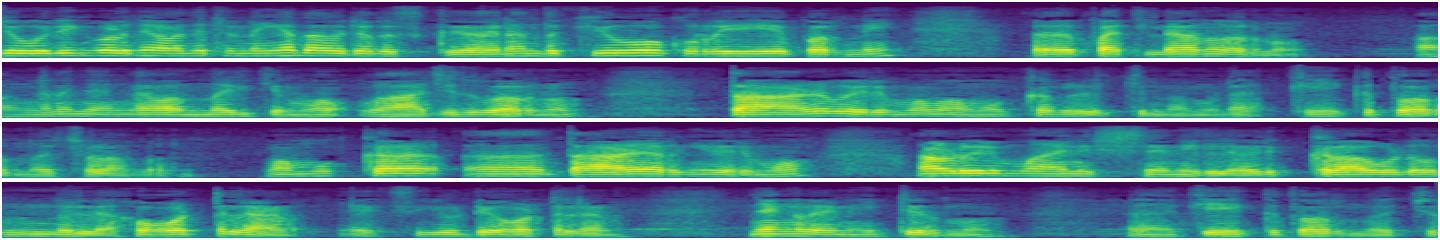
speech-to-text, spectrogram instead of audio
ജോലിയും കൊളിഞ്ഞ് കളഞ്ഞിട്ടുണ്ടെങ്കിൽ അത് അവരുടെ റിസ്ക് അതിനെന്തൊക്കെയോ കുറേ പറഞ്ഞ് പറ്റില്ല എന്ന് പറഞ്ഞു. അങ്ങനെ ഞങ്ങൾ വന്നിരിക്കുമ്പോ വാജിദ് പറഞ്ഞു താഴെ വരുമ്പോ മമ്മൂക്ക വിളിക്കും നമ്മുടെ. കേക്ക് തുറന്നു വെച്ചോളാൻ പറഞ്ഞു. മമ്മൂക്ക താഴെ ഇറങ്ങി വരുമ്പോ അവിടെ ഒരു മനുഷ്യനില്ല ഒരു ക്രൗഡ് ഒന്നുമില്ല. ഹോട്ടലാണ് എക്സിക്യൂട്ടീവ് ഹോട്ടലാണ്. ഞങ്ങൾ എണീറ്റ് നിന്നു കേക്ക് തുറന്നു വെച്ചു.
